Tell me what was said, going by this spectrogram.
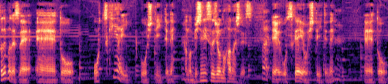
例えばですね、えっ、ー、とお付き合いをしていてね、あのビジネス上の話です。はい、えー、お付き合いをしていてね、えっ、ー、と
